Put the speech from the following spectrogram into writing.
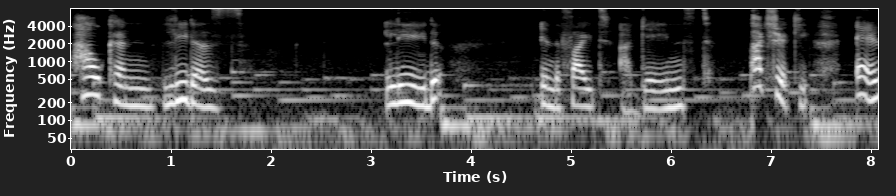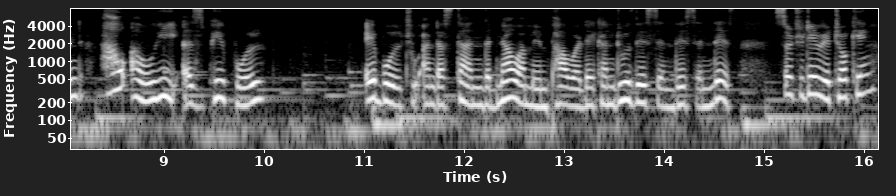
how can leaders lead in the fight against patriarchy, and how are we as people able to understand that now I'm empowered, I can do this and this and this. So today we're talking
